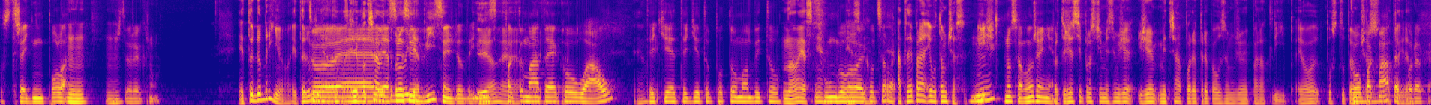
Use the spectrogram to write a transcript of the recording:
to střední pole, mm-hmm. když to řeknu. Je to dobrý, no. Je to dobrý. To je, je potřeba, já to bylo vidět. víc než dobrý. Jo, jo, Fakt to máte jo, jako wow. Jo. Teď, je, teď je to potom, aby to no, jasně, fungovalo jasně. jako celé. A to je právě i o tom čase, hmm, víš? No samozřejmě. Protože si prostě myslím, že, že my třeba po repre pauze můžeme vypadat líp. Jo? Postupem Koho času. pak máte po repre?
